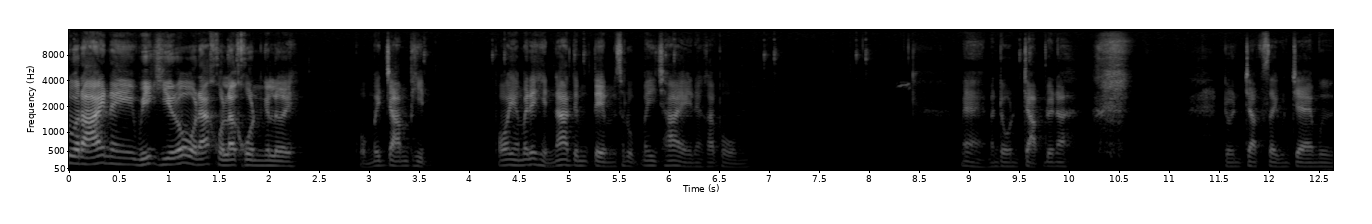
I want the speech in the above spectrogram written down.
ตัวร้ายในวิกฮีโร่นะ คนละคนกันเลย ผมไม่จำผิด เพราะยังไม่ได้เห็นหน้าเต็มๆสรุปไม่ใช่นะครับผมแม่มันโดนจับด้วยนะ โดนจับใส่กุญแจมือ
